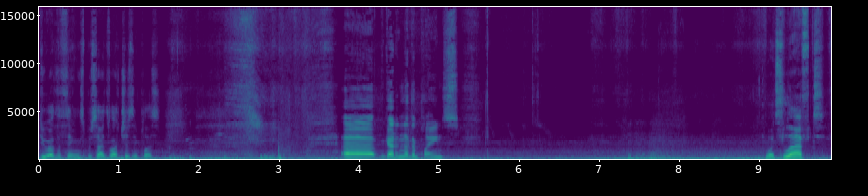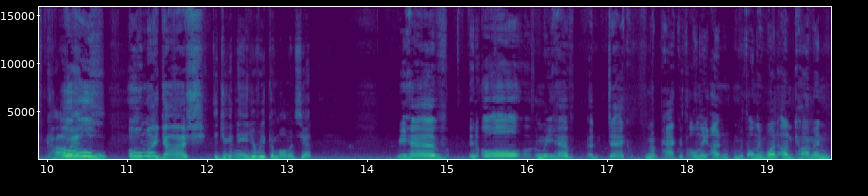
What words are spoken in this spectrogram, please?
do other things besides watch Disney Plus. Uh, we got another planes. What's left? Comments? Oh, oh my gosh! Did you get any Eureka moments yet? We have an all. We have a deck, in a pack with only un, with only one uncommon.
